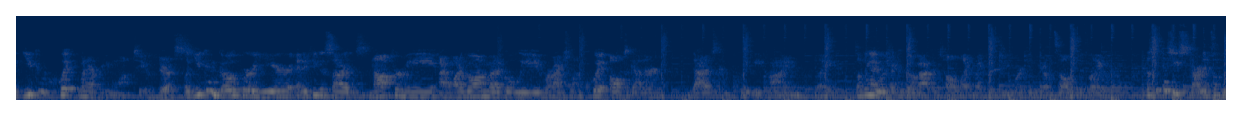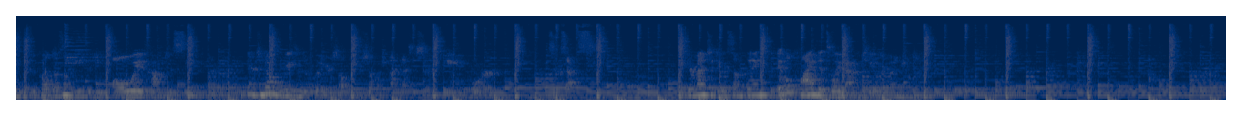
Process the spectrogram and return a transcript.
like you can quit whenever you want to. Yes. Like you can go for a year, and if you decide this is not for me, I want to go on medical leave, or I just want to quit altogether, that is completely fine. Like something I wish I could go back and tell like my 13, 14 year old self is like, just because you started something difficult doesn't mean that you always have to see it through. There's no reason to put yourself through so much unnecessary pain for success. If you're meant to do something, it'll find its way back to you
